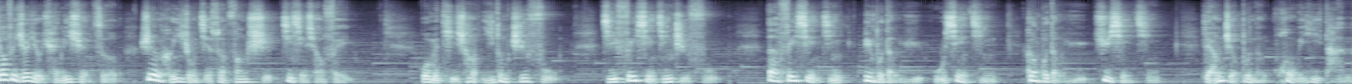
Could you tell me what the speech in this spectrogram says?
消费者有权利选择任何一种结算方式进行消费。我们提倡移动支付，即非现金支付，但非现金并不等于无现金，更不等于拒现金，两者不能混为一谈。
